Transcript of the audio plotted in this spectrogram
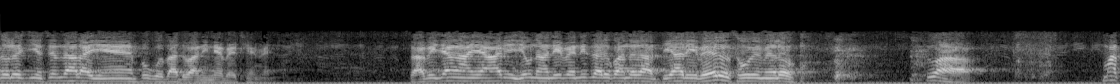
ဆိုလို့ရှိရင်စဉ်းစားလိုက်ရင်ပုဂ္ဂိုလ်သတ္တဝါအနေနဲ့ပဲထင်တယ်သာဝိကျမ်းအရာအပြင်ယုံနာနေပဲနိစ္စဒုက္ခန္တရတရားတွေပဲလို့ဆိုပေမဲ့လို့သူကမှတ်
